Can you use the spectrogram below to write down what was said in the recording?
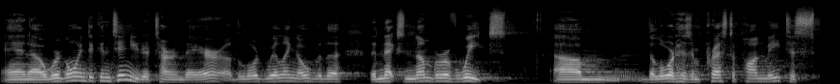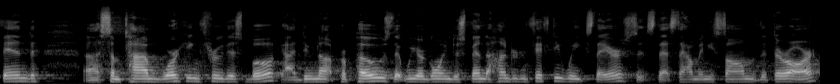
And uh, we're going to continue to turn there, uh, the Lord willing, over the, the next number of weeks. Um, the Lord has impressed upon me to spend uh, some time working through this book. I do not propose that we are going to spend 150 weeks there, since that's how many Psalms that there are.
